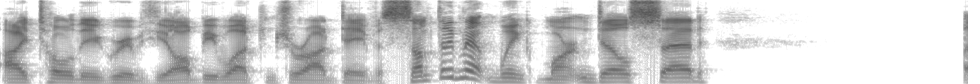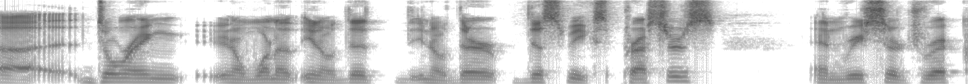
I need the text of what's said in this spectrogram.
I totally agree with you. I'll be watching Jarrad Davis. Something that Wink Martindale said uh, during you know one of you know the you know their this week's pressers and research Rick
